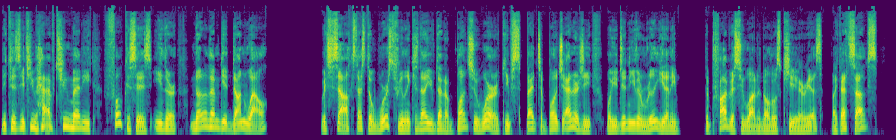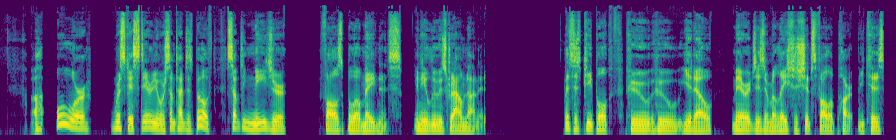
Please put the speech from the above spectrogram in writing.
Because if you have too many focuses, either none of them get done well, which sucks. That's the worst feeling because now you've done a bunch of work, you've spent a bunch of energy, well, you didn't even really get any the progress you wanted in all those key areas. Like that sucks. Uh, or worst case scenario, or sometimes it's both, something major falls below maintenance and you lose ground on it. This is people who who, you know, marriages and relationships fall apart because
